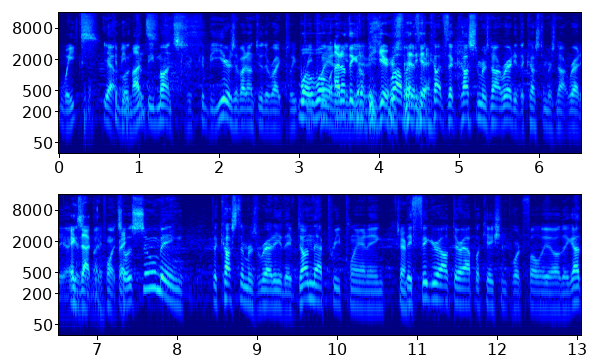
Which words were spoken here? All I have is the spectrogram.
weeks. Yeah, it could be well, months. it could be months. It could be years if I don't do the right pre- Well, well. I don't think it'll be years, Well, but if, the, yeah. cu- if the customer's not ready, the customer's not ready. I guess Exactly, my point. So assuming the customer's ready, they've done that pre-planning, Sure. they figure out their application portfolio, they got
